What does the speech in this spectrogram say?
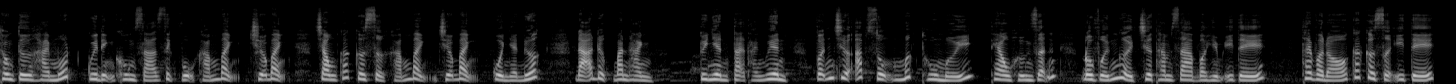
Thông tư 21 quy định khung giá dịch vụ khám bệnh, chữa bệnh trong các cơ sở khám bệnh, chữa bệnh của nhà nước đã được ban hành Tuy nhiên tại Thái Nguyên vẫn chưa áp dụng mức thu mới theo hướng dẫn đối với người chưa tham gia bảo hiểm y tế. Thay vào đó, các cơ sở y tế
